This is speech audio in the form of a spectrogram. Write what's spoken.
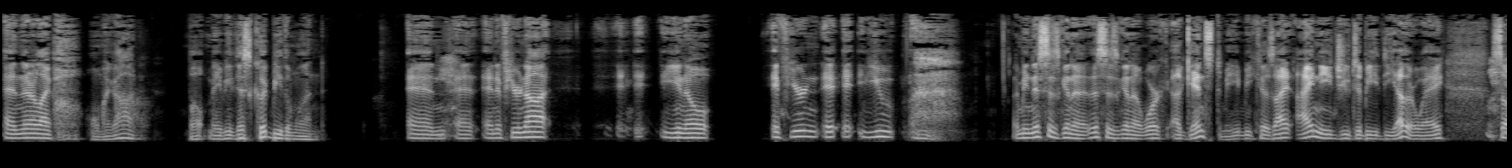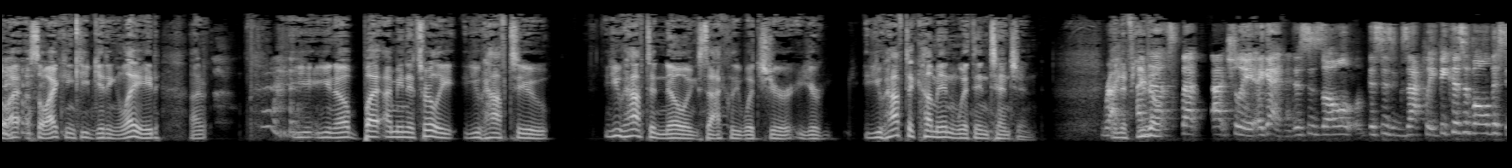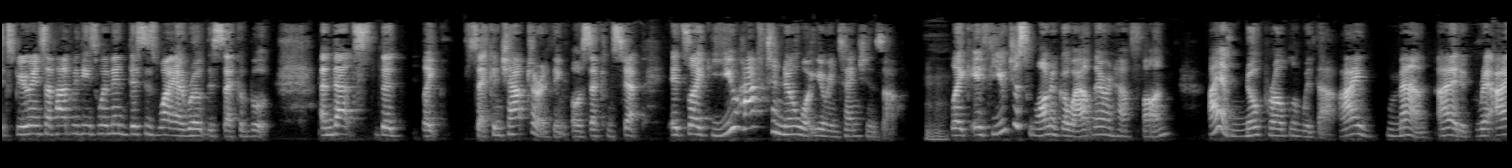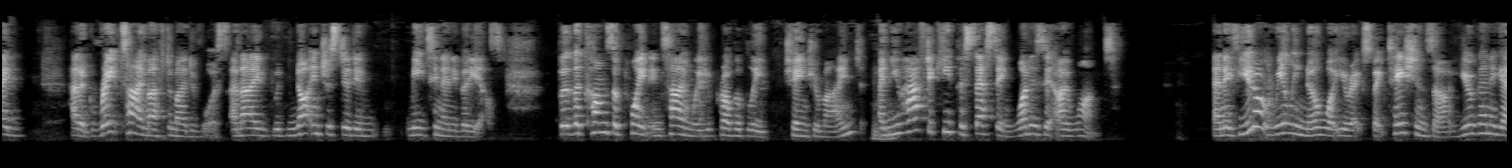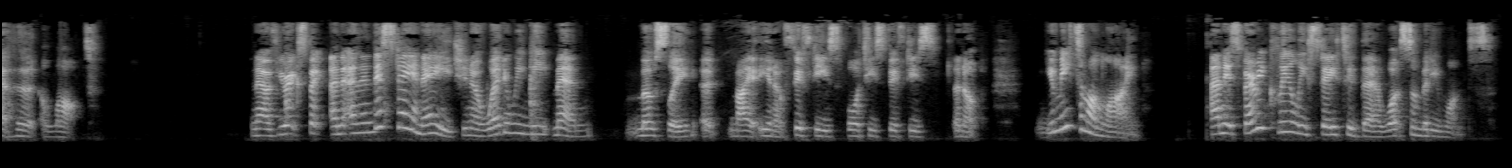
and they're like, "Oh my god, well, maybe this could be the one. And, and, and if you're not, you know, if you're, you, I mean, this is gonna, this is gonna work against me because I, I need you to be the other way. So I, so I can keep getting laid. I, you, you know, but I mean, it's really, you have to, you have to know exactly what you're, you're, you have to come in with intention. right. And and, if you don't- that's that actually again this is all this is exactly because of all this experience I've had with these women this is why I wrote this second book. And that's the like second chapter I think or second step. It's like you have to know what your intentions are. Mhm. like if you just want to go out there and have fun I have no problem with that. I man I had a great I had a great time after my divorce and I was not interested in meeting anybody else but there comes a point in time where you probably change your mind Mhm. and you have to keep assessing what is it I want. And if you don't really know what your expectations are, you're going to get hurt a lot. Now, if you're expect, and, and in this day and age, you know, where do we meet men mostly at my, you know, 50s, 40s, 50s and up? You meet them online. And it's very clearly stated there what somebody wants.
